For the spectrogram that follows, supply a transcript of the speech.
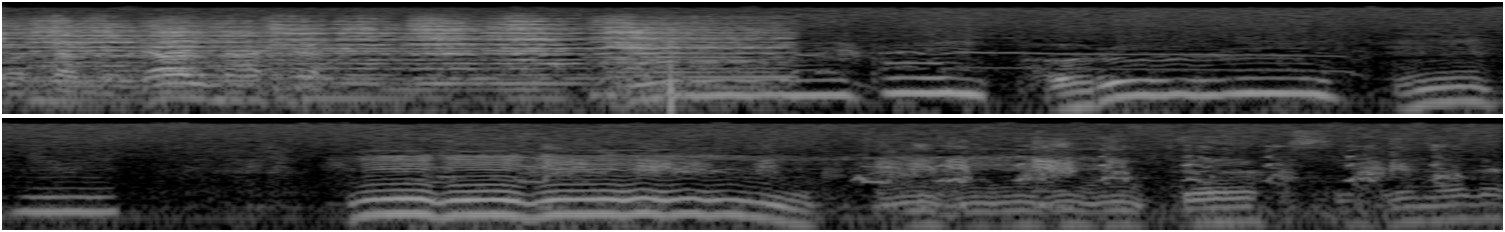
Вот там медаль наша. Так, собі надо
